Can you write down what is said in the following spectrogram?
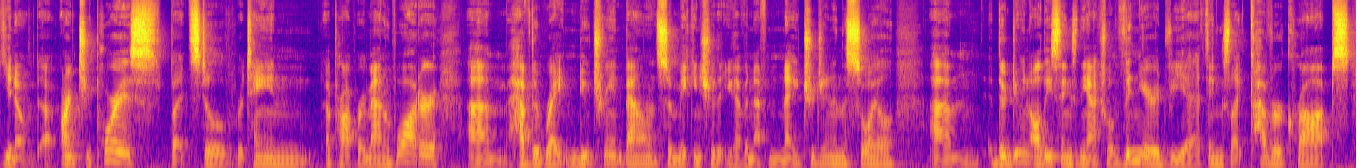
you know aren't too porous but still retain a proper amount of water um, have the right nutrient balance so making sure that you have enough nitrogen in the soil. Um, they're doing all these things in the actual vineyard via things like cover crops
